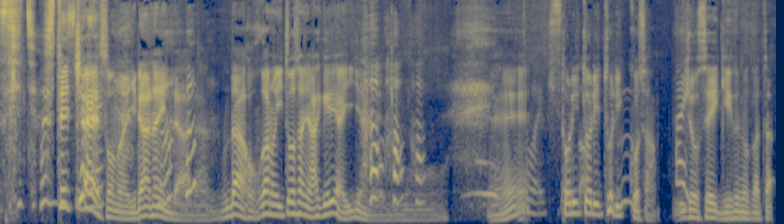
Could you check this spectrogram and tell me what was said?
捨てちゃえそんなんいらないんだ。だから他の伊藤さんにあげりゃいいじゃないもう ね。そうエピソード。とりとりとりっこさん、はい。女性岐阜の方。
